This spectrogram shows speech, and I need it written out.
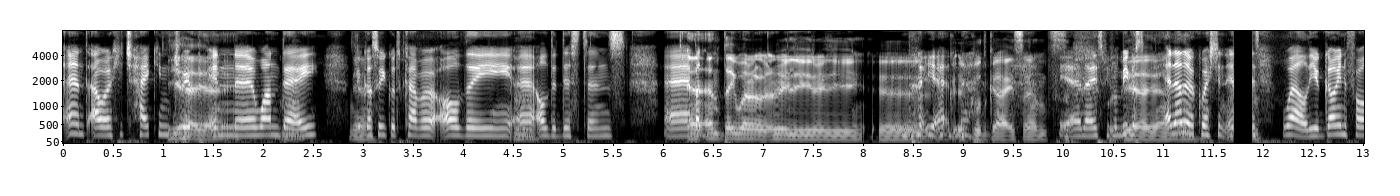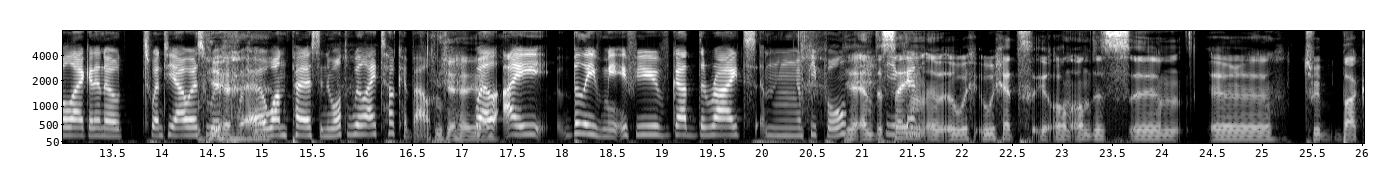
end our hitchhiking trip in uh, one Mm. day Yeah. because we could cover all the uh, Mm. all the distance uh, and, and they were really really uh, Yeah, good guys and yeah nice people because yeah, another yeah. question is well you're going for like i don't know 20 hours with Yeah. uh, one person what will i talk about yeah, well i believe me if you've got the right um, people Yeah, and the same can- uh, we we had on on this um, uh, trip back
